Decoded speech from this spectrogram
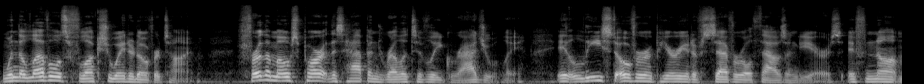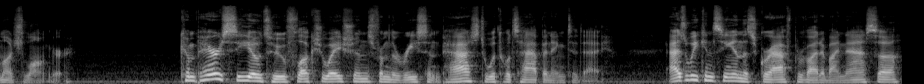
when the levels fluctuated over time, for the most part, this happened relatively gradually, at least over a period of several thousand years, if not much longer. Compare CO2 fluctuations from the recent past with what's happening today. As we can see in this graph provided by NASA,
